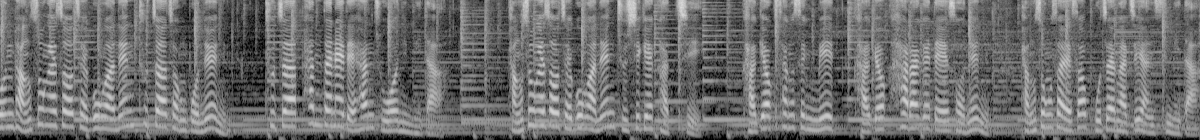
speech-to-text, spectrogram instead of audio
본 방송에서 제공하는 투자 정보는 투자 판단에 대한 조언입니다. 방송에서 제공하는 주식의 가치, 가격 상승 및 가격 하락에 대해서는 방송사에서 보장하지 않습니다.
